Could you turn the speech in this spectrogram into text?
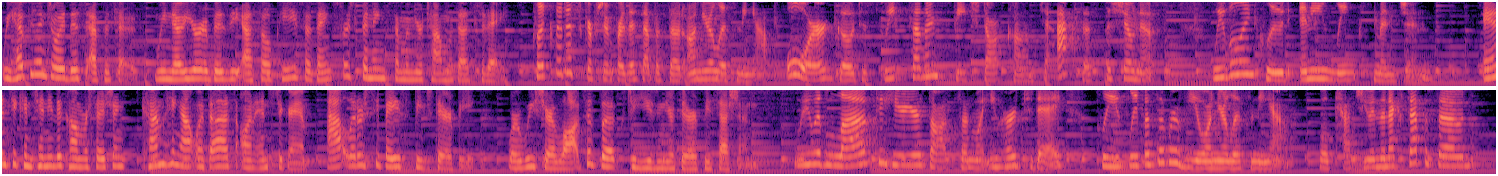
We hope you enjoyed this episode. We know you're a busy SLP, so thanks for spending some of your time with us today. Click the description for this episode on your listening app or go to sweetsouthern.speech.com to access the show notes. We will include any links mentioned. And to continue the conversation, come hang out with us on Instagram at Literacy Based Speech Therapy, where we share lots of books to use in your therapy sessions. We would love to hear your thoughts on what you heard today. Please leave us a review on your listening app. We'll catch you in the next episode.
